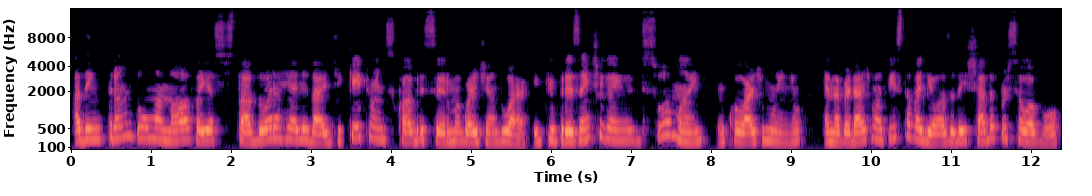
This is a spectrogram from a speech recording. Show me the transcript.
Adentrando uma nova e assustadora realidade, Catherine descobre ser uma guardiã do ar e que o presente ganho de sua mãe, um colar de moinho, é na verdade uma pista valiosa deixada por seu avô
